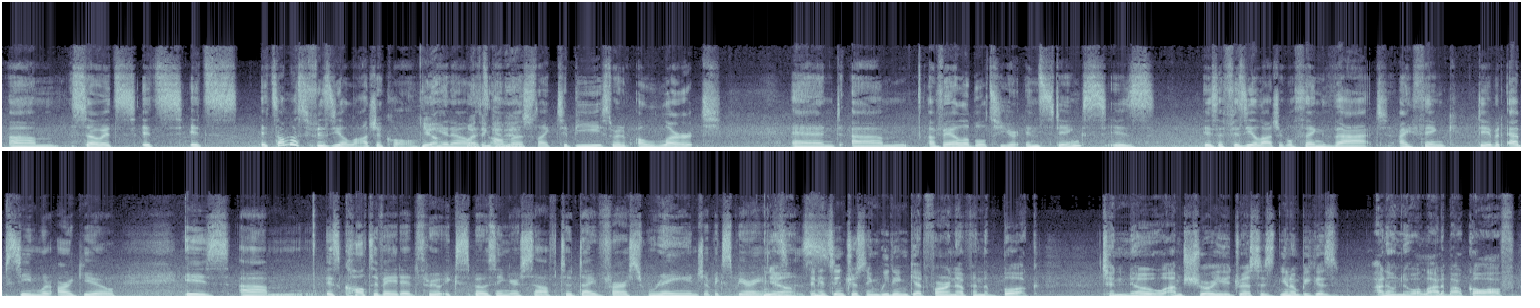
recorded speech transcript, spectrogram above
Um, so it's it's it's it's almost physiological. Yeah, you know, I it's it almost like to be sort of alert and um, available to your instincts is is a physiological thing that I think David Epstein would argue is um, is cultivated through exposing yourself to a diverse range of experiences. Yeah, and it's interesting. We didn't get far enough in the book to know. I'm sure he addresses, you know, because I don't know a lot about golf,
